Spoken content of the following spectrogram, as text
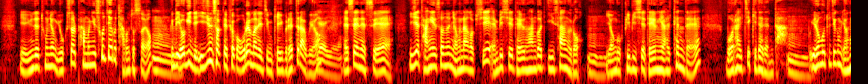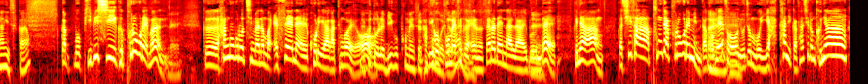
예, 윤 대통령 욕설 파문이 소재로 다뤄졌어요. 음. 근데 여기 이제 이준석 대표가 오랜만에 지금 개입을 했더라고요. 예, 예. SNS에 이제 당에서는 영락 없이 MBC에 대응한 것 이상으로 음. 영국 BBC에 대응해야 할 텐데 뭘 할지 기대된다. 음. 뭐 이런 것도 지금 영향이 있을까요? 그러니까 뭐 BBC 그 프로그램은 네. 그 한국으로 치면은 뭐 SNL 코리아 같은 거예요. 네, 그것도 원래 미국 포맷을 갖고 미국 포맷의 그 네. Saturday Night Live인데 네. 그냥 그러니까 시사 풍자 프로그램입니다. 거기에서 네. 요즘 뭐 이게 핫하니까 사실은 그냥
